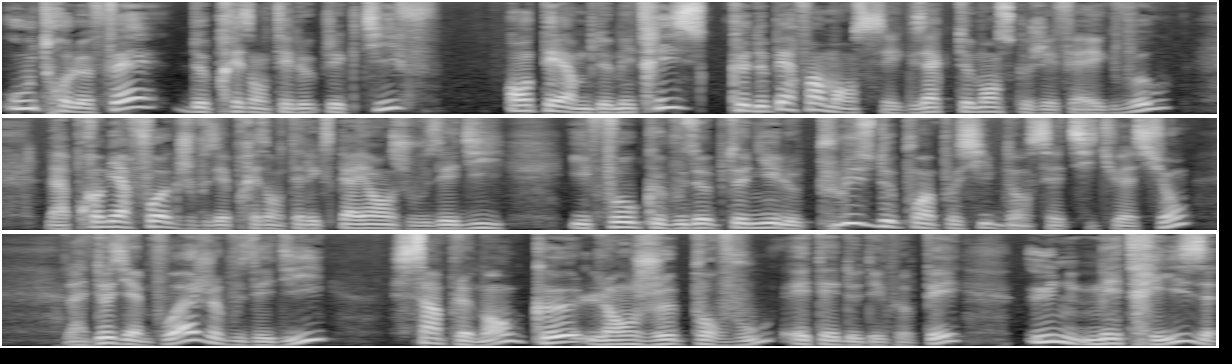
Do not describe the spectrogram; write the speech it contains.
outre le fait de présenter l'objectif en termes de maîtrise que de performance. C'est exactement ce que j'ai fait avec vous. La première fois que je vous ai présenté l'expérience, je vous ai dit il faut que vous obteniez le plus de points possible dans cette situation. La deuxième fois, je vous ai dit simplement que l'enjeu pour vous était de développer une maîtrise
